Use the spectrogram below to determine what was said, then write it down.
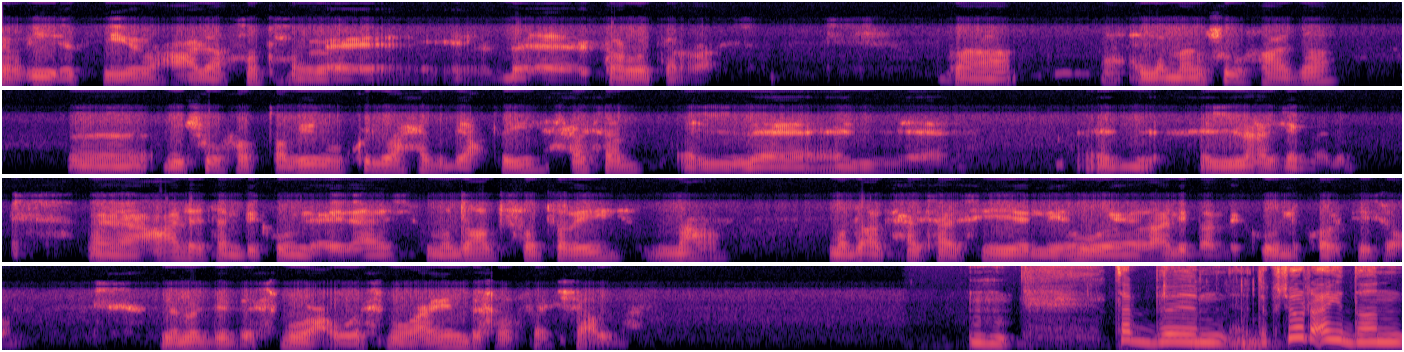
رقيق كثير على سطح آه ثروة الرأس. فلما نشوف هذا آه بيشوف الطبيب وكل واحد بيعطيه حسب اللازم له. آه، عادة بيكون العلاج مضاد فطري مع مضاد حساسية اللي هو غالبا بيكون الكورتيزون. لمدة أسبوع أو أسبوعين بخف إن شاء الله. طب دكتور أيضا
